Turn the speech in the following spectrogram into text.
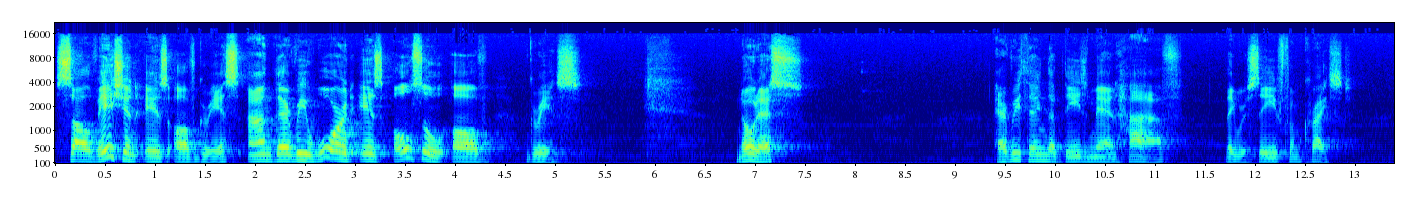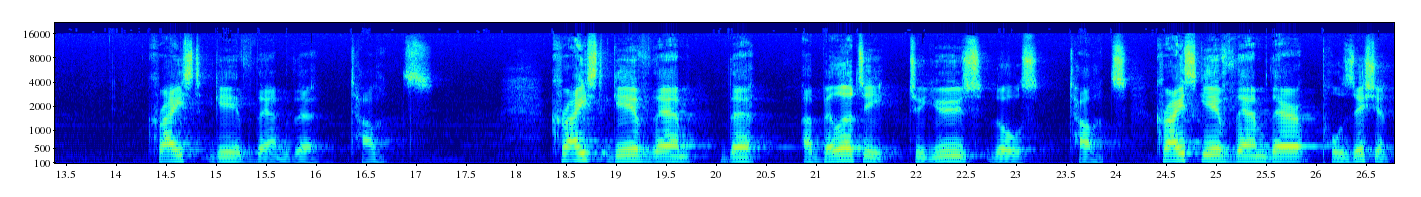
Salvation is of grace, and the reward is also of grace. Notice, everything that these men have, they received from Christ. Christ gave them the talents. Christ gave them the ability to use those talents. Christ gave them their position.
